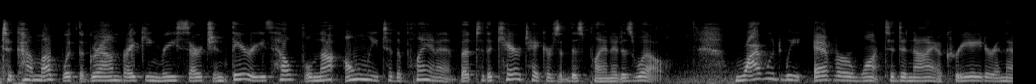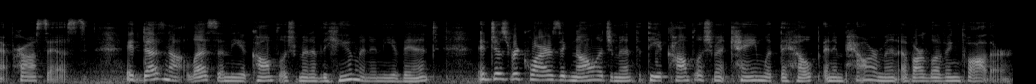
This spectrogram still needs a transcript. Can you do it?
to come up with the groundbreaking research and theories helpful not only to the planet but to the caretakers of this planet as well. Why would we ever want to deny a creator in that process? It does not lessen the accomplishment of the human in the event, it just requires acknowledgement that the accomplishment came with the help and empowerment of our loving Father.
